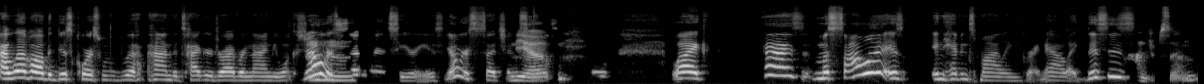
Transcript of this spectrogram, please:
I love all the discourse behind the Tiger Driver 91 because y'all mm-hmm. are so serious. Y'all are such yeah. Like, guys, Misawa is in heaven smiling right now. Like this is 100%.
